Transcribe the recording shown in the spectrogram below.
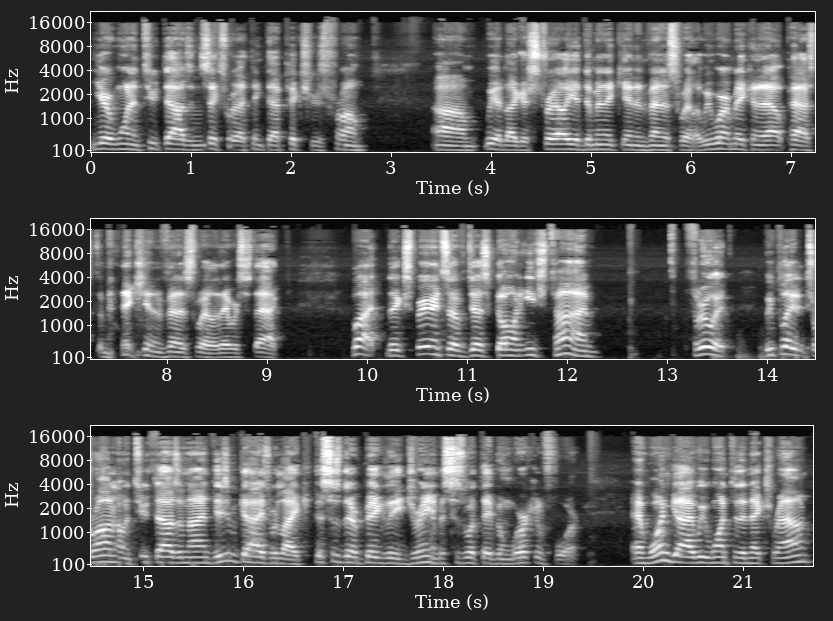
year one in 2006, where I think that picture is from. Um, we had like Australia, Dominican, and Venezuela. We weren't making it out past Dominican and Venezuela. They were stacked. But the experience of just going each time through it, we played in Toronto in 2009. These guys were like, this is their big league dream. This is what they've been working for. And one guy we won to the next round.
